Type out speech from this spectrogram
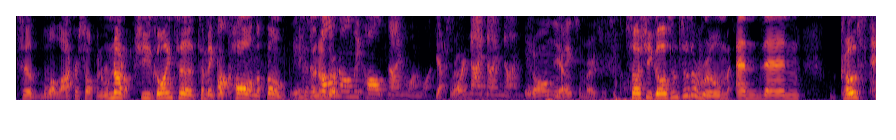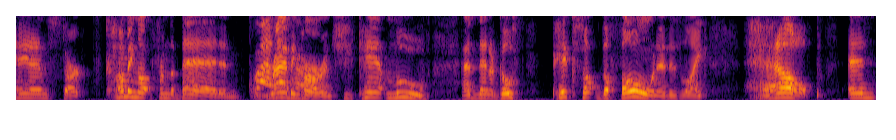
to what lock herself in a room no no she's going to to make a call on the phone Because because the another phone only calls 911. Yes. Or 999. It only Yeah. makes emergency calls. so she goes into the room and then ghost hands start coming up from the bed and Grabbing grabbing, her. her. and she can't move and then a ghost picks up the phone and is like help and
